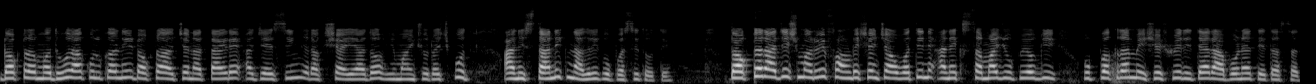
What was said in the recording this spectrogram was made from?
doctor Madhura Kulkarni doctor Archana Tayde Ajay Singh Raksha Yadav Himanshu Rajput आणि स्थानिक नागरिक उपस्थित होते. डॉक्टर राजेश मडवी फाउंडेशनच्या वतीने अनेक समाज उपयोगी उपक्रम यशस्वीरित्या राबवण्यात येत असतात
